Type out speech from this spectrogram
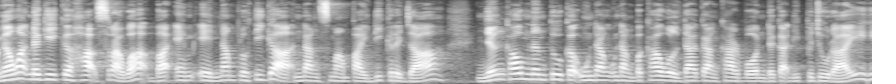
Pengawat negeri ke Hak Sarawak ba MA 63 endang semampai dikerja nyengkau menentu ke undang-undang berkawal dagang karbon dekat di pejurai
